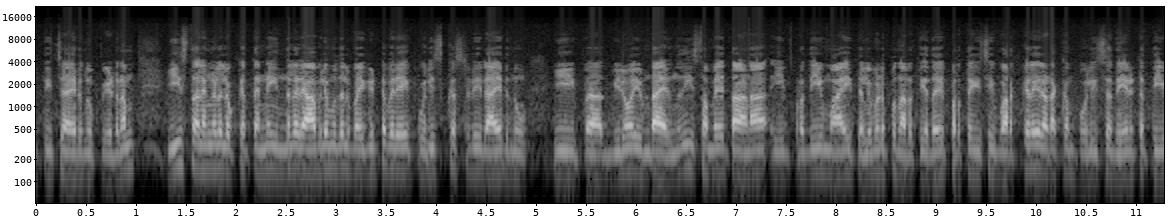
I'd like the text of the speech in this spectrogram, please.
എത്തിച്ചായിരുന്നു പീഡനം. ഈ സ്ഥലങ്ങളിലൊക്കെ തന്നെ ഇന്നലെ രാവിലെ മുതൽ വൈകിട്ട് വരെ പോലീസ് കസ്റ്റഡിയിലായിരുന്നു ഈ ബിനോയ് ഉണ്ടായിരുന്നത്. ഈ സമയത്താണ് ഈ പ്രതിയുമായി തെളിവെടുപ്പ് നടത്തിയത്. പ്രത്യേകിച്ച് വർക്കലയിലടക്കം പോലീസ് നേരിട്ടെത്തി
